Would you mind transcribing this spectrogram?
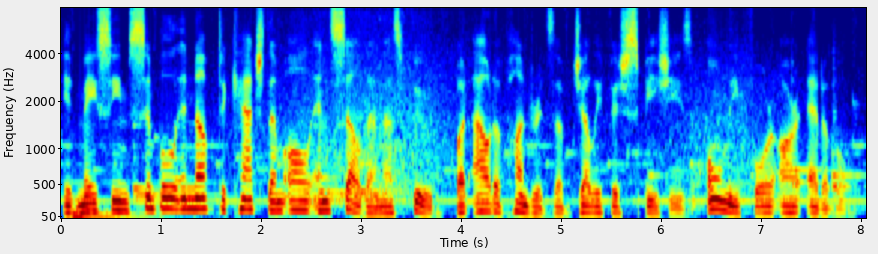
It may seem simple enough to catch them all and sell them as food, but out of hundreds of jellyfish species, only four are edible.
